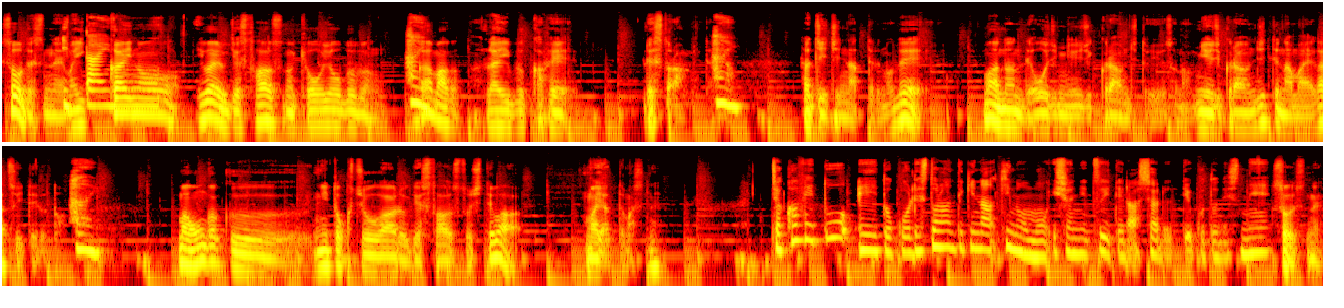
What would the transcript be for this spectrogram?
そうですね。まあ一体の一階のいわゆるゲストハウスの共用部分はいが、まあライブカフェレストランみたいはない立ち位置になってるので、まあなんで王子ミュージックラウンジというそのミュージックラウンジって名前がついてると。はいまあ音楽に特徴があるゲストハウスとしてはまあやってますね。じゃあカフェと,、えー、とこうレストラン的な機能も一緒についてらっしゃるっていうことですね。そうですね。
